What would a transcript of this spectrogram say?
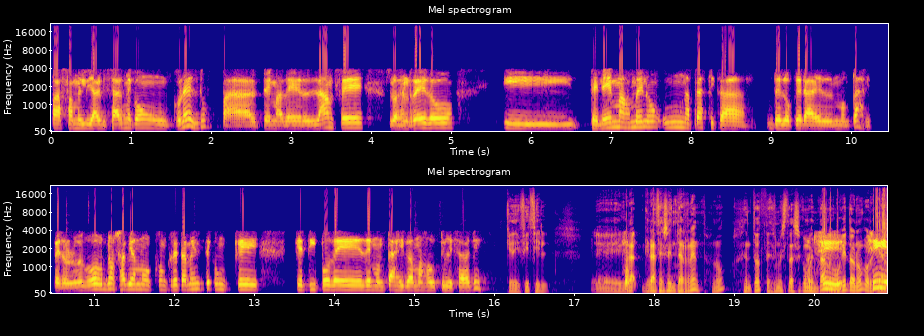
para familiarizarme con, con él, ¿no? Para el tema del lance, los enredos y tener más o menos una práctica de lo que era el montaje. Pero luego no sabíamos concretamente con qué, qué tipo de, de montaje íbamos a utilizar allí. Qué difícil. Eh, gracias a Internet, ¿no? Entonces, me estás comentando un poquito, ¿no? Porque sí,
